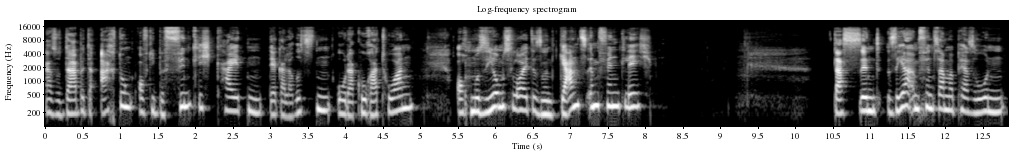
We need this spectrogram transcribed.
Also da bitte Achtung auf die Befindlichkeiten der Galeristen oder Kuratoren. Auch Museumsleute sind ganz empfindlich. Das sind sehr empfindsame Personen,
